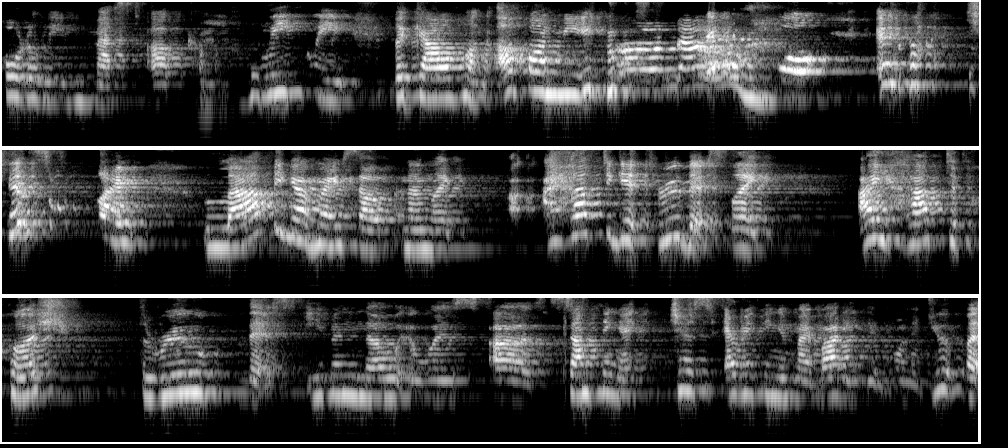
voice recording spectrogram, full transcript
totally messed up completely. The gal hung up on me. Oh no! And I just like laughing at myself, and I'm like, I have to get through this. Like, I have to push through this, even though it was uh, something I just, everything in my body didn't want to do it. But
